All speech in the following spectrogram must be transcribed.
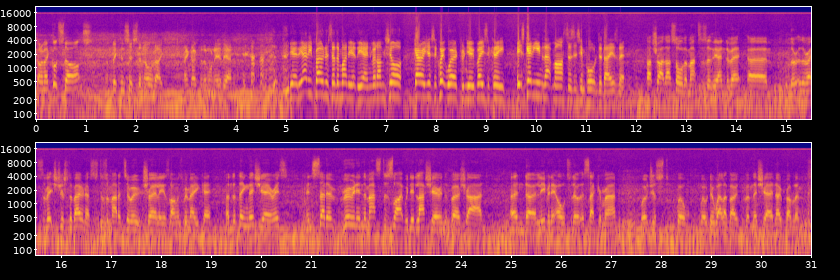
got to make good starts and be consistent all day and go for the money at the end. yeah, the added bonus of the money at the end, but I'm sure, Gary, just a quick word from you. Basically, it's getting into that Masters that's important today, isn't it? That's right, that's all that matters at the end of it. Um, the, the, rest of it's just a bonus. Doesn't matter to Hooch really, as long as we make it. And the thing this year is, instead of ruining the Masters like we did last year in the first round, and uh, leaving it all to do at the second round. We'll just we'll we'll do well at both of them this year, no problems.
